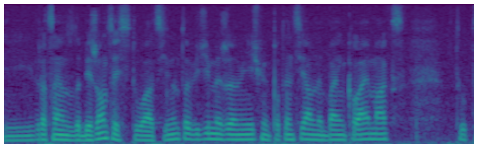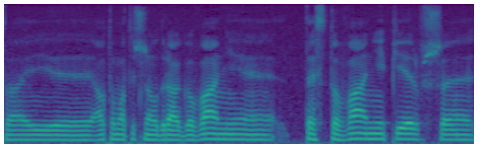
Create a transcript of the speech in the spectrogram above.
i wracając do bieżącej sytuacji, no to widzimy, że mieliśmy potencjalny buying climax, tutaj y, automatyczne odreagowanie, testowanie pierwsze,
